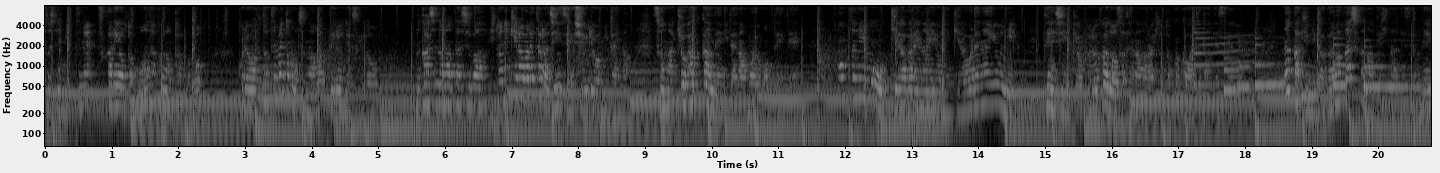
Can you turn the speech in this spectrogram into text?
そして3つ目好かれようと思わなくなったことこれは2つ目ともつながってるんですけど昔の私は人に嫌われたら人生終了みたいなそんな脅迫観念みたいな思いを持っていて本当にもう嫌われないように嫌われないように全神経をフル稼働させながら人と関わってたんですけどなんか急にバカバカしくなってきたんですよね。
